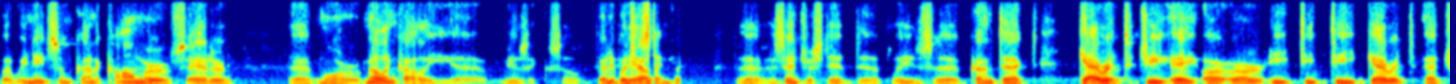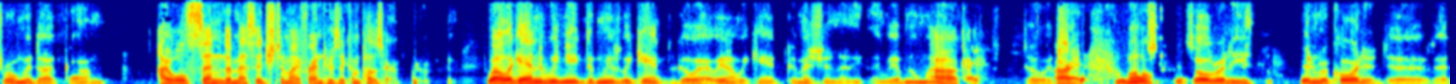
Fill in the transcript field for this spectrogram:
but we need some kind of calmer, sadder, uh, more melancholy uh, music. So if anybody out there is interested, please contact Garrett, G A R R E T T, Garrett at troma.com. I will send a message to my friend who's a composer. Well, again, we need the music. We can't go out, you know, we can't commission anything. We have no money. Oh, okay. So it's, all right. Well, it's already been recorded uh, that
